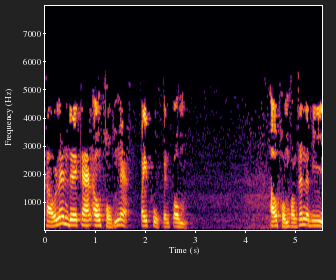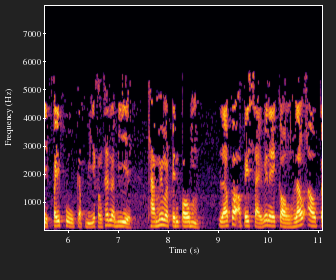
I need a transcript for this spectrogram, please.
เขาเล่นโดยการเอาผมเนี่ย ไปผูกเป็นปม เอาผมของท่านนบีไปผูกกับหวีของท่านนบีทำให้มันเป็นปม แล้วก็เอาไปใส่ไว้ในกล่อง แล้วเอาไป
